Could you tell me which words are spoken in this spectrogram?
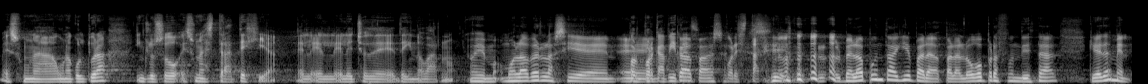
es una, una, cultura, incluso es una estrategia el, el, el hecho de, de, innovar. ¿no? Oye, mola verlo así en, por, por capitas, capas. por stack. Sí, ¿no? me lo apunto aquí para, para luego profundizar. Quería también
